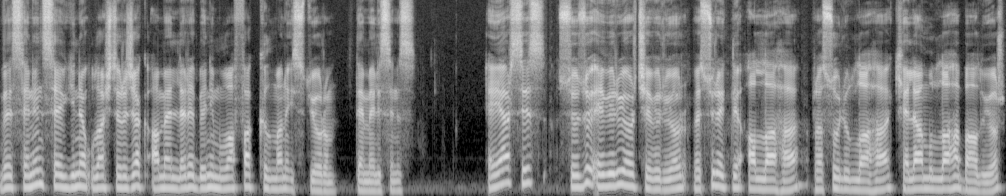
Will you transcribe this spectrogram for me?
ve senin sevgine ulaştıracak amellere beni muvaffak kılmanı istiyorum demelisiniz. Eğer siz sözü eviriyor çeviriyor ve sürekli Allah'a, Resulullah'a, Kelamullah'a bağlıyor,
